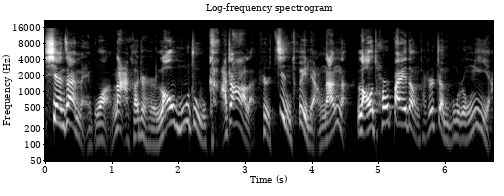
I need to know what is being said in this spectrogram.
现在美国那可真是老母猪卡炸了，是进退两难呢。老头拜登他是真不容易呀。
